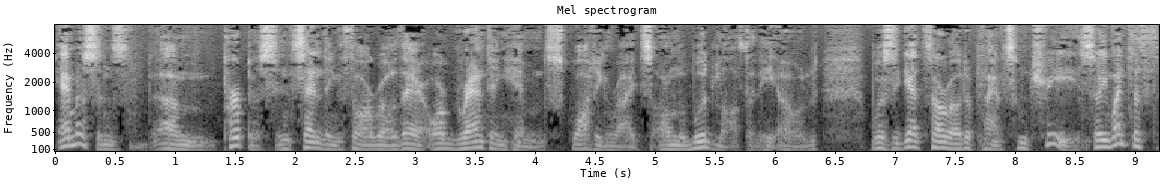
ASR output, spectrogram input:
Emerson's um, purpose in sending Thoreau there or granting him squatting rights on the woodlot that he owned was to get Thoreau to plant some trees. So he went to th-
